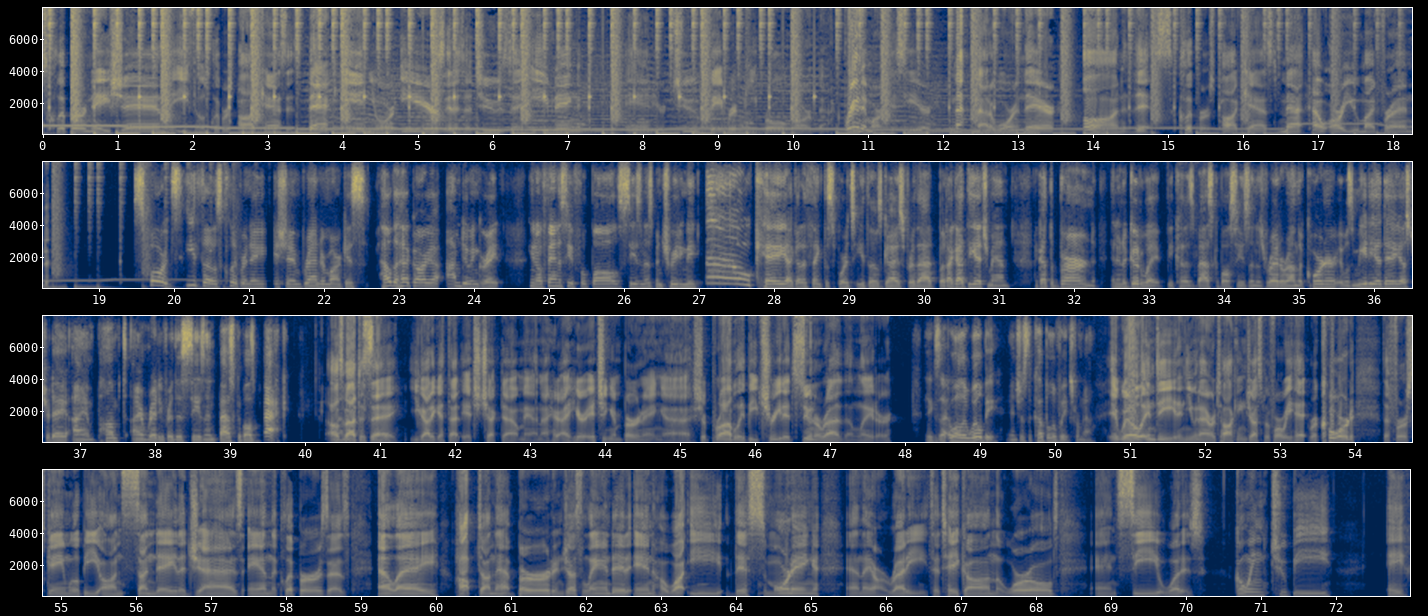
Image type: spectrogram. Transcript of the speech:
Ethos Clipper Nation. The Ethos Clippers podcast is back in your ears. It is a Tuesday evening, and your two favorite people are back. Brandon Marcus here, Matt Mattawarren there on this Clippers podcast. Matt, how are you, my friend? Sports, Ethos, Clipper Nation, Brandon Marcus. How the heck are you? I'm doing great. You know, fantasy football season has been treating me eh, okay. I got to thank the Sports Ethos guys for that. But I got the itch, man. I got the burn, and in a good way because basketball season is right around the corner. It was media day yesterday. I am pumped. I am ready for this season. Basketball's back. I was about to say, you got to get that itch checked out, man. I hear, I hear itching and burning uh, should probably be treated sooner rather than later. Exactly. Well, it will be in just a couple of weeks from now. It will indeed. And you and I were talking just before we hit record. The first game will be on Sunday. The Jazz and the Clippers as LA hopped on that bird and just landed in Hawaii this morning. And they are ready to take on the world and see what is going to be a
